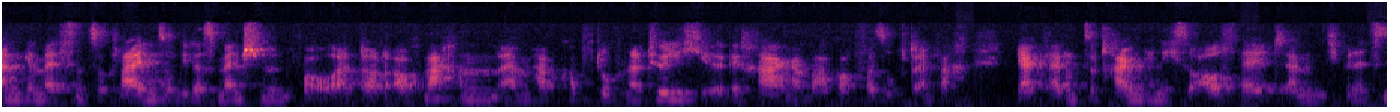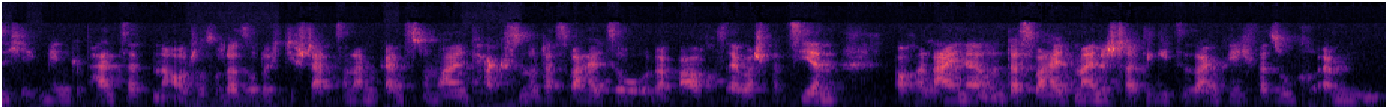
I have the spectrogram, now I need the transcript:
angemessen zu kleiden, so wie das Menschen vor Ort dort auch machen. Ähm, habe Kopftuch natürlich äh, getragen, aber habe auch versucht, einfach ja, Kleidung zu tragen, die nicht so auffällt. Ähm, ich bin jetzt nicht irgendwie in gepanzerten Autos oder so durch die Stadt, sondern in ganz normalen Taxen und das war halt so, oder war auch selber spazieren, auch alleine und das war halt meine Strategie zu sagen, okay, ich versuche, ähm,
